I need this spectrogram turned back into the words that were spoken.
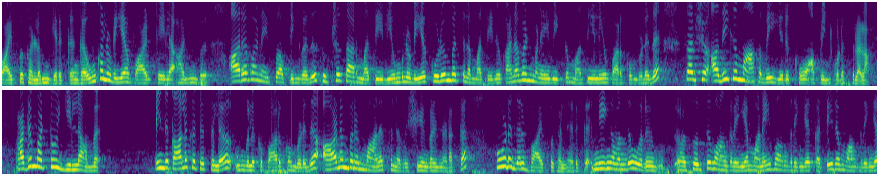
வாய்ப்புகளும் இருக்குங்க. உங்களுடைய வாழ்க்கையில் அன்பு அரவணைப்பு அப்படிங்கிறது சுற்றத்தார் மத்தியிலையும் உங்களுடைய குடும்பத்தில் மத்தியிலையும் கணவன் மனைவிக்கு மத்தியிலையும் பார்க்கும் பொழுது சற்று அதிகமாகவே இருக்கும் அப்படின்னு கூட சொல்லலாம். அது மட்டும் இல்லாமல் இந்த காலகட்டத்தில் உங்களுக்கு பார்க்கும் பொழுது ஆடம்பரமான சில விஷயங்கள் நடக்க கூடுதல் வாய்ப்புகள் இருக்குது நீங்கள் வந்து ஒரு சொத்து வாங்குறீங்க மனை வாங்குறீங்க கட்டிடம் வாங்குறீங்க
